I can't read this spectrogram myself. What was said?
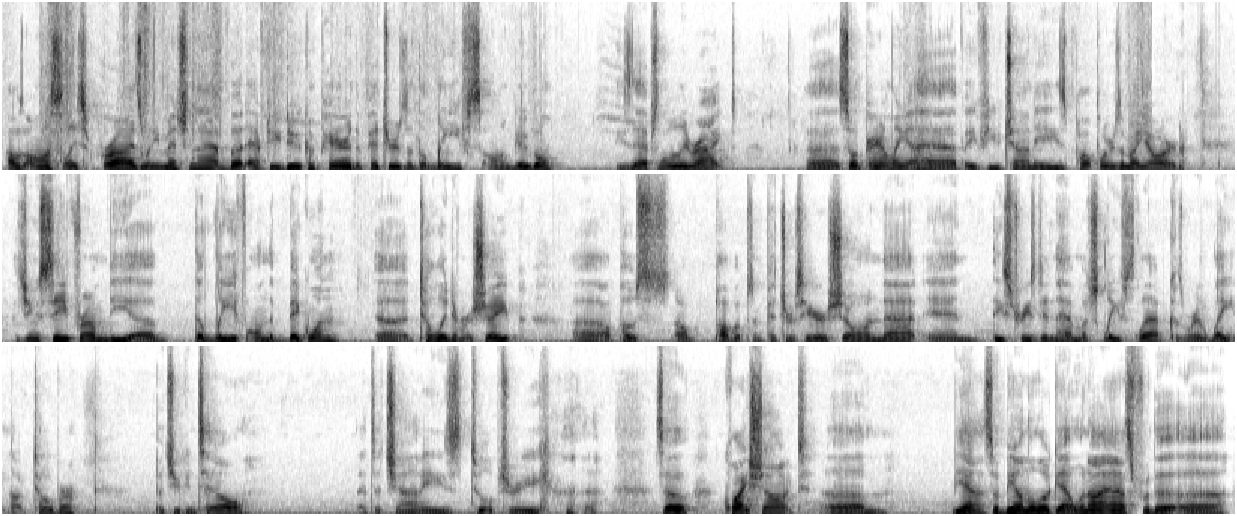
I was honestly surprised when he mentioned that, but after you do compare the pictures of the leaves on Google, he's absolutely right. Uh, so apparently I have a few Chinese poplars in my yard. As you can see from the, uh, the leaf on the big one, uh, totally different shape. Uh, I'll post, I'll pop up some pictures here showing that, and these trees didn't have much leaves left because we're late in October, but you can tell that's a Chinese tulip tree. so quite shocked. Um, yeah, so be on the lookout. When I asked for the, uh,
